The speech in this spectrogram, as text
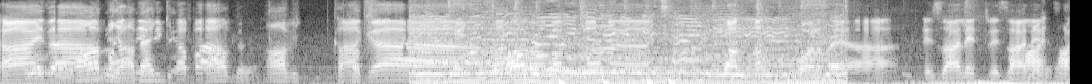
Ayda. Abi ya ben abi abi kapat. Aga. Abi Bak lan bu arada ya. Rezalet rezalet. Ah,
